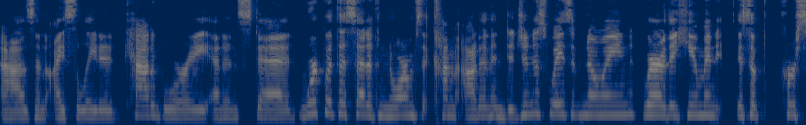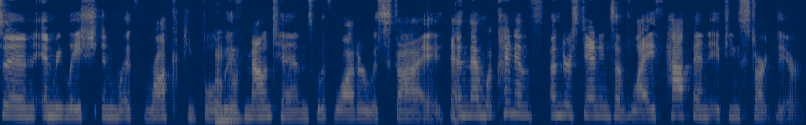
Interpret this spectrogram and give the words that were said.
as an isolated category and instead work with a set of norms that come out of indigenous ways of knowing, where the human is a person in relation with rock people, mm-hmm. with mountains, with water, with sky. And then what kind of understandings of life happen if you start there?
